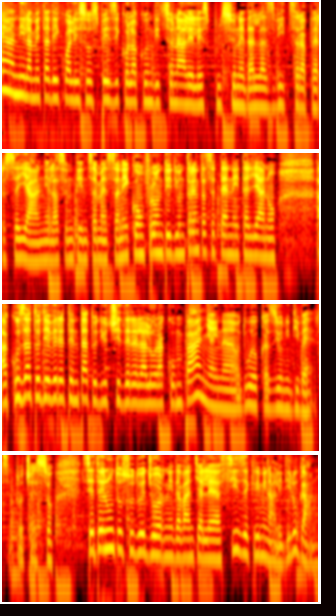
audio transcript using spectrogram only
anni, la metà dei quali sospesi con la condizionale l'espulsione dalla Svizzera per sei anni la sentenza emessa nei confronti di un 37enne italiano accusato di avere tentato di uccidere la loro compagna in due occasioni diverse. Il processo si è tenuto su due giorni davanti alle assise criminali di Lugano.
